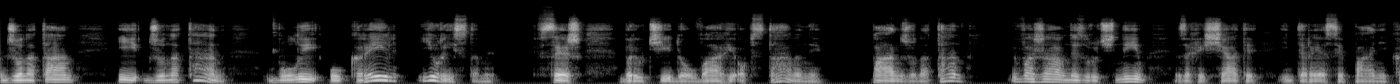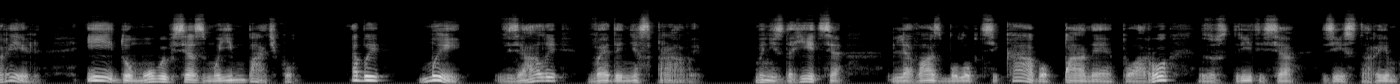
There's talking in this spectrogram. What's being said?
Джонатан і Джонатан були у Крейль юристами. Все ж, беручи до уваги обставини, пан Джонатан вважав незручним захищати інтереси пані Крейль і домовився з моїм батьком, аби ми взяли ведення справи. Мені здається, для вас було б цікаво, пане Пуаро, зустрітися зі старим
